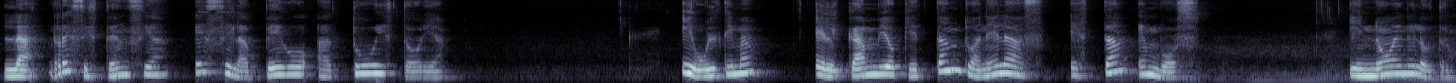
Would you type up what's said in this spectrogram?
La resistencia es el apego a tu historia. Y última, el cambio que tanto anhelas está en vos y no en el otro.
